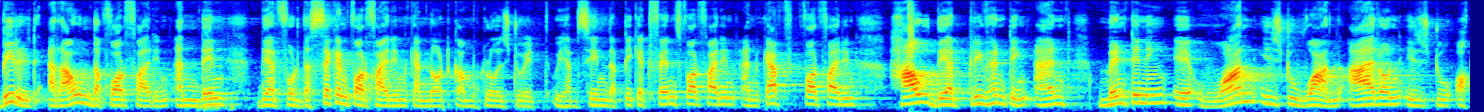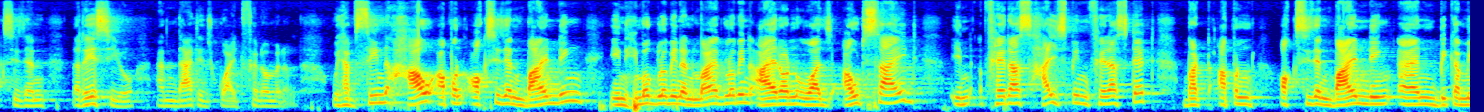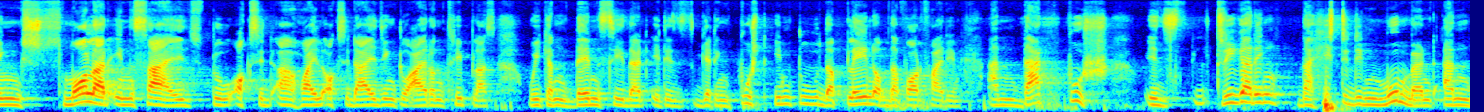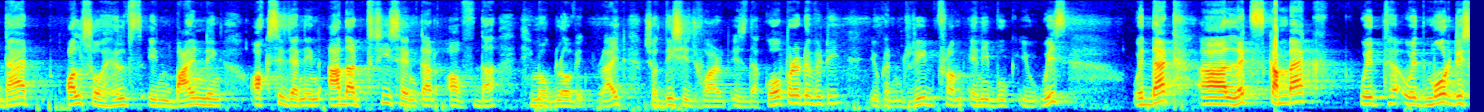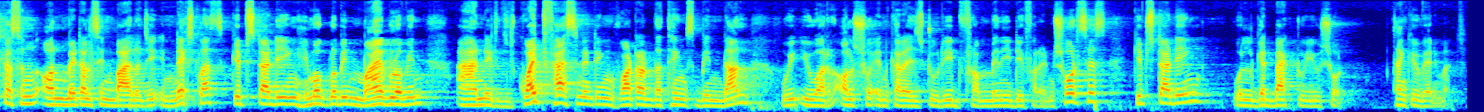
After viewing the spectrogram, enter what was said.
built around the porphyrin and then therefore the second porphyrin cannot come close to it. We have seen the picket fence porphyrin and cap porphyrin how they are preventing and maintaining a 1 is to 1 iron is to oxygen ratio and that is quite phenomenal. We have seen how upon oxygen binding in hemoglobin and myoglobin iron was outside in ferrous high spin ferrous state, but upon oxygen binding and becoming smaller in size to oxid uh, while oxidizing to iron 3 plus we can then see that it is getting pushed into the plane of the porphyrin. And that push is triggering the histidine movement and that also helps in binding oxygen in other 3 center of the hemoglobin right. So, this is what is the cooperativity you can read from any book you wish. With that uh, let us come back with, uh, with more discussion on metals in biology in next class. Keep studying hemoglobin, myoglobin and it is quite fascinating what are the things being done. We, you are also encouraged to read from many different sources. Keep studying, we will get back to you soon. Thank you very much.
